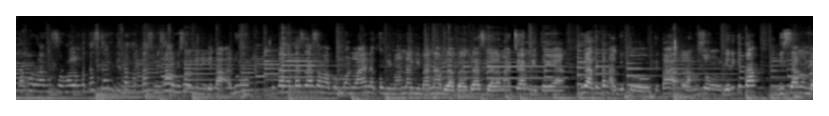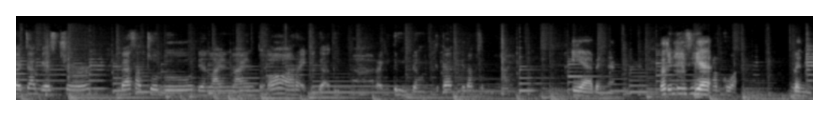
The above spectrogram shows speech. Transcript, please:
Kamu langsung kalau ngetes kan kita ngetes misal misal gini kita, aduh kita ngetes lah sama perempuan lain atau gimana gimana bla bla bla segala macam gitu ya. Enggak kita nggak gitu. Kita langsung. Jadi kita bisa membaca gesture, bahasa tubuh dan lain-lain tuh. Oh arah ini gak gimana, arah ini gendeng. Kita kita bisa menilai. Iya benar. Terus Intuisinya kuat. Benar.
